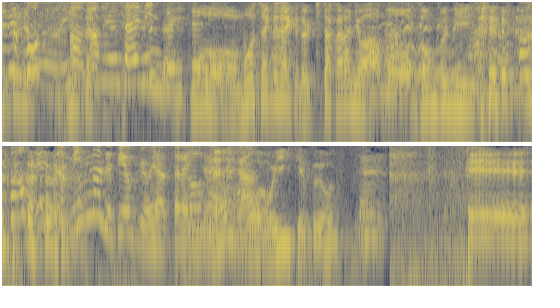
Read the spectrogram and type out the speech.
一緒に一緒に3人と一緒に。もう申し訳ないけど来たからにはもう存分にえじゃあみんなでぴよぴよやったらいいんじゃないですねかもういいけど、え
